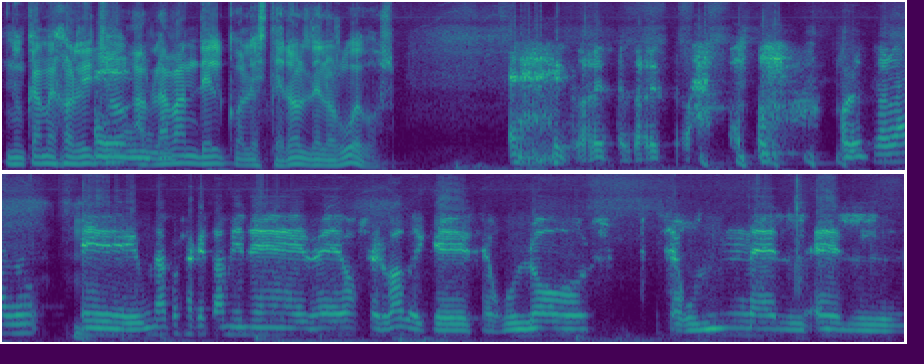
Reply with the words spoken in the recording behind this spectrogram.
Nunca mejor dicho, Eh, hablaban del colesterol de los huevos. correcto, correcto. Por otro lado, eh, una cosa que también he, he observado y que según los, según el, el,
